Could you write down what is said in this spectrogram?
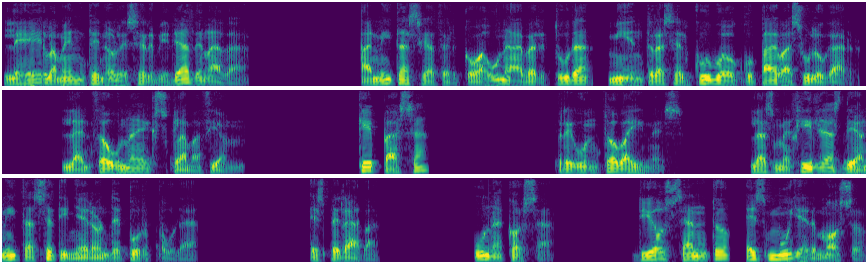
Leer la mente no le servirá de nada. Anita se acercó a una abertura, mientras el cubo ocupaba su lugar. Lanzó una exclamación. ¿Qué pasa? preguntó Baines. Las mejillas de Anita se tiñeron de púrpura. Esperaba. Una cosa. Dios santo, es muy hermoso.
